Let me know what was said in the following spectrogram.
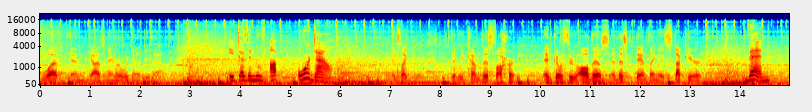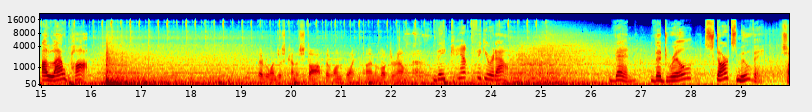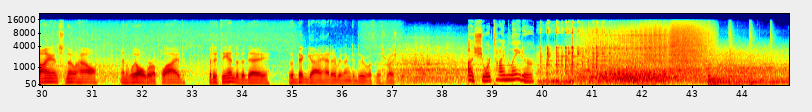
What in God's name are we going to do now? It doesn't move up or down. It's like, did we come this far and go through all this, and this damn thing is stuck here? Then, a loud pop. Everyone just kind of stopped at one point in time and looked around. They can't figure it out. Then, the drill starts moving. Science, know-how, and will were applied, But at the end of the day, the big guy had everything to do with this rescue. A short time later,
